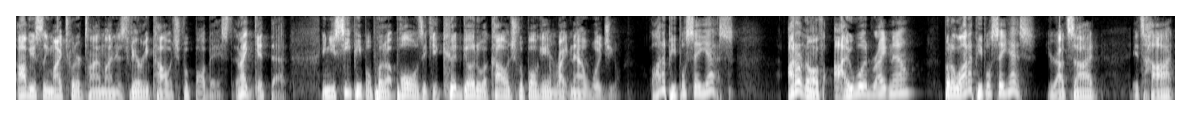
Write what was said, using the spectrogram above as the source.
Obviously, my Twitter timeline is very college football based, and I get that. And you see people put up polls if you could go to a college football game right now, would you? A lot of people say yes. I don't know if I would right now, but a lot of people say yes. You're outside, it's hot,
